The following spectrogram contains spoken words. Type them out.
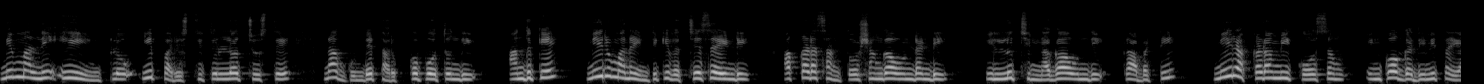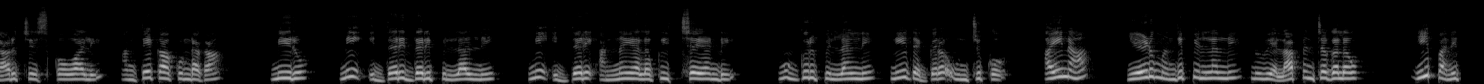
మిమ్మల్ని ఈ ఇంట్లో ఈ పరిస్థితుల్లో చూస్తే నా గుండె తరుక్కుపోతుంది. అందుకే మీరు మన ఇంటికి వచ్చేసేయండి. అక్కడ సంతోషంగా ఉండండి. ఇల్లు చిన్నగా ఉంది కాబట్టి మీరు అక్కడ మీ కోసం ఇంకో గదిని తయారు చేసుకోవాలి. అంతేకాకుండా మీరు మీ ఇద్దరిద్దరి పిల్లల్ని మీ ఇద్దరి అన్నయ్యలకు ఇచ్చేయండి. ముగ్గురు పిల్లల్ని నీ దగ్గర ఉంచుకో. అయినా ఏడు మంది పిల్లల్ని నువ్వు ఎలా పెంచగలవు? ఈ పని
